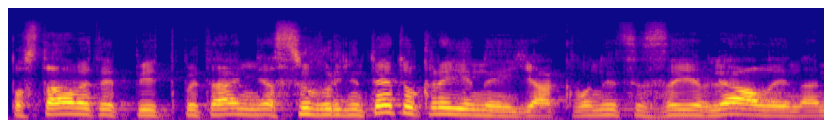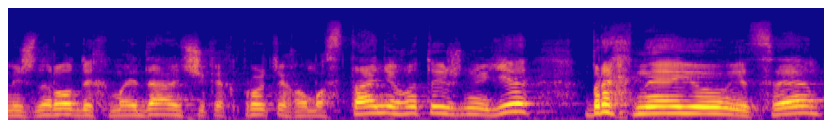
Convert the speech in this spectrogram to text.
поставити під питання суверенітет України, як вони це заявляли на міжнародних майданчиках протягом останнього тижня, є брехнею, і це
